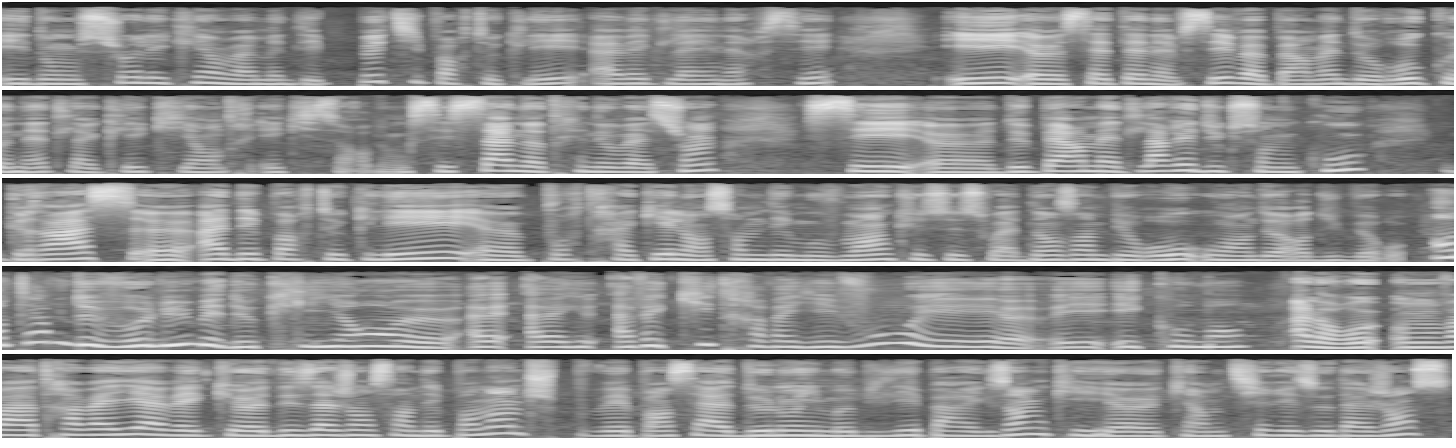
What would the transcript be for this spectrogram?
Et donc sur les clés, on va mettre des petits porte-clés avec la NFC. Et cette NFC va permettre de reconnaître la clé qui entre et qui sort. Donc c'est ça notre innovation, c'est de permettre la réduction de coûts grâce à des porte-clés pour traquer l'ensemble des mouvements, que ce soit dans un bureau ou en dehors du bureau. En termes de volume et de clients, avec qui travaillez-vous euh, et, comment? Alors, on va travailler avec euh, des agences indépendantes. Je pouvais penser à Delon Immobilier, par exemple, qui est, euh, qui est un petit réseau d'agences.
